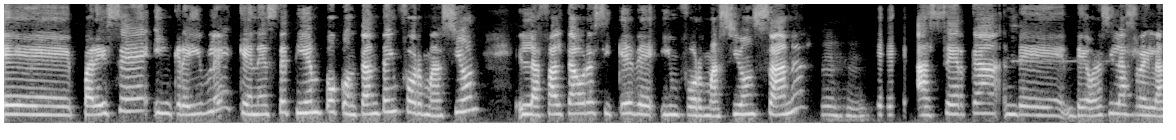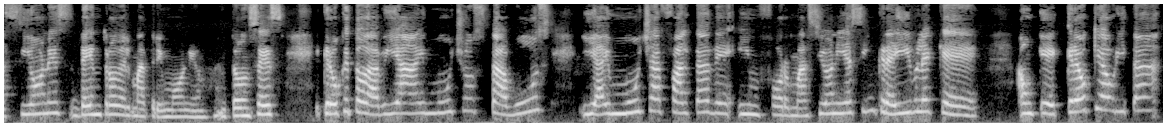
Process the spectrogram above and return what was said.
eh, parece increíble que en este tiempo con tanta información, la falta ahora sí que de información sana acerca de, de ahora sí las relaciones dentro del matrimonio. Entonces, creo que todavía hay muchos tabús y hay mucha falta de información y es increíble que, aunque creo que ahorita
